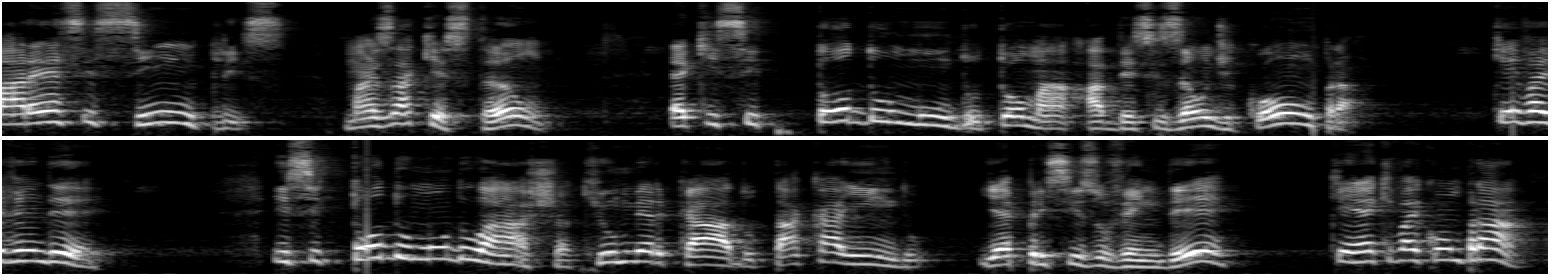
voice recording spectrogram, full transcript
Parece simples, mas a questão é que se todo mundo tomar a decisão de compra, quem vai vender? E se todo mundo acha que o mercado está caindo e é preciso vender, quem é que vai comprar?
